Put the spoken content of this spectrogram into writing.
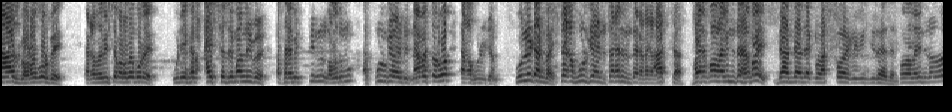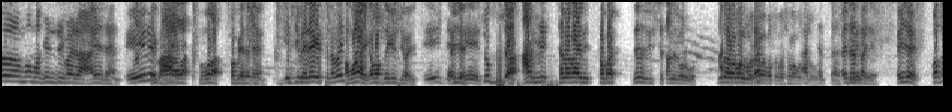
না আসবে অর্ডার করবে এক হাজার বিশ টাকা পরে উনি এখানে আইসা যে মাল নিবে আমি তিন দিন ভালো দেবো আর ফুল গ্যারান্টি না ব্যস্ত টাকা ফুল রিটার্ন ফুল রিটার্ন ভাই। টাকা ফুল গ্যারান্টি টাকা দিন টাকা টাকা। আচ্ছা। ভাইরা কলা লাগিয়ে দিতে হয় ভাই? দেন দেন এক লাস্ট একটা গেঞ্জি দিয়ে দেন। কলা লাগিয়ে দিতে ও মামা গেঞ্জি ভাইরা আয়ে দেন। এই রে ভাই। বলা সবই আছে দেন। গেঞ্জি বেড়ে গেছে না ভাই? ভাই আপনি গেঞ্জি ভাই। এই দেখেন। চোখ বুঝা আর্মি সেনাবাহিনী সবাই দেন লিস্টে পুরা বলব আচ্ছা, আচ্ছা, এই দেন ভাই। এই যে কত?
